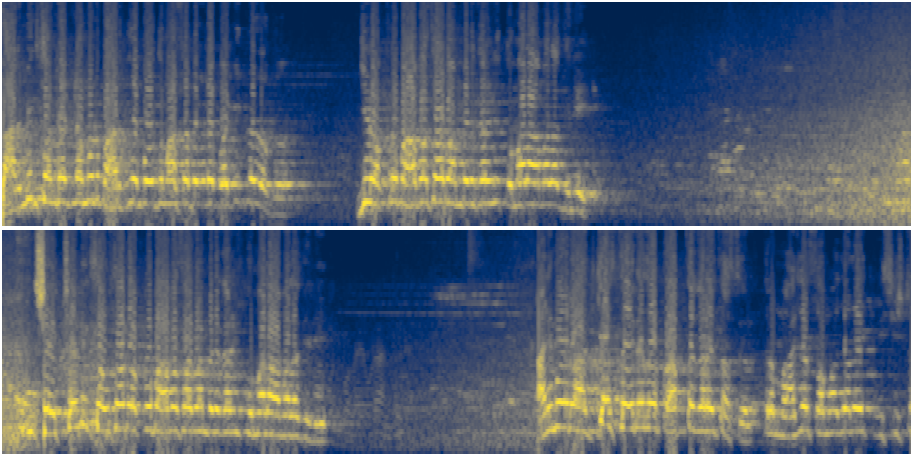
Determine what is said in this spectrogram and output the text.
धार्मिक संघटना म्हणून भारतीय बौद्ध महासभेकडे बघितलं जातं. जी डॉक्टर बाबासाहेब आंबेडकरांनी तुम्हाला आम्हाला दिली. शैक्षणिक संस्था डॉक्टर बाबासाहेब आंबेडकरांनी तुम्हाला आम्हाला दिली. आणि मग राजकीय स्थैर्य जर प्राप्त करायचं असेल तर माझ्या समाजाला एक विशिष्ट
